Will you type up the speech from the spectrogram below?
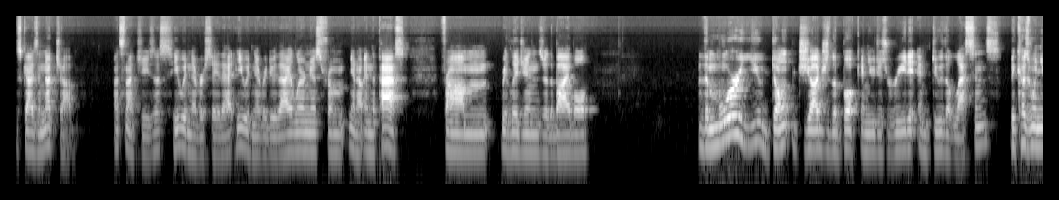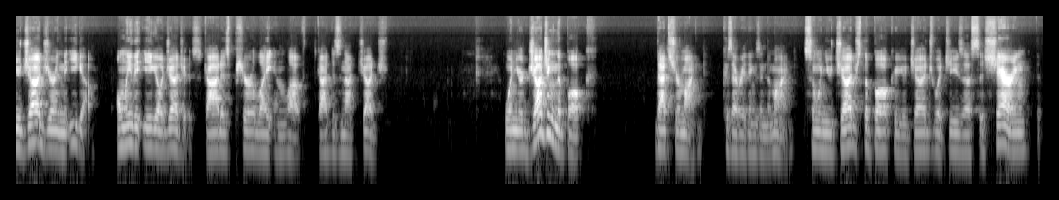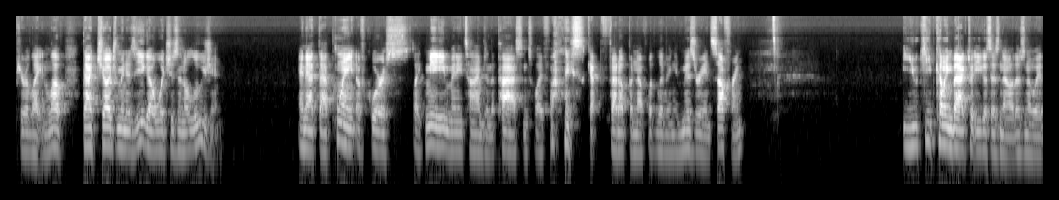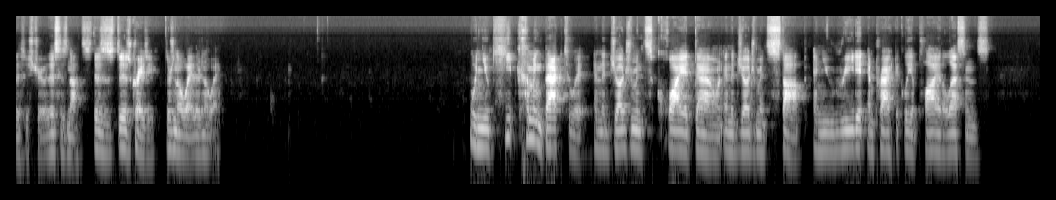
this guy's a nut job. That's not Jesus. He would never say that. He would never do that. I learned this from, you know, in the past from religions or the Bible. The more you don't judge the book and you just read it and do the lessons, because when you judge, you're in the ego. Only the ego judges. God is pure light and love. God does not judge. When you're judging the book, that's your mind because everything's in the mind. So when you judge the book or you judge what Jesus is sharing, the pure light and love, that judgment is ego, which is an illusion. And at that point, of course, like me, many times in the past, until I finally got fed up enough with living in misery and suffering, you keep coming back to it. Ego says, "No, there's no way this is true. This is nuts. This is this is crazy. There's no way. There's no way." When you keep coming back to it and the judgments quiet down and the judgments stop and you read it and practically apply the lessons,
